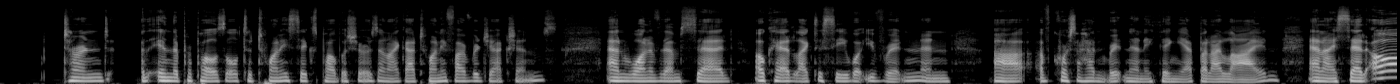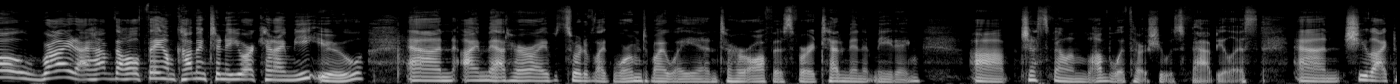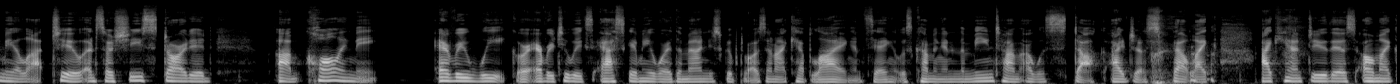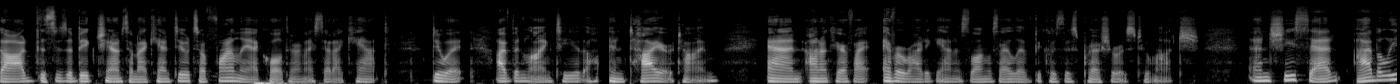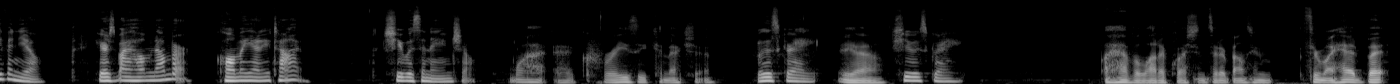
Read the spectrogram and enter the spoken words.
turned in the proposal to 26 publishers and I got 25 rejections. And one of them said, Okay, I'd like to see what you've written. And uh, of course, I hadn't written anything yet, but I lied. And I said, Oh, right, I have the whole thing. I'm coming to New York. Can I meet you? And I met her. I sort of like wormed my way into her office for a 10 minute meeting. Uh, just fell in love with her. She was fabulous. And she liked me a lot too. And so she started um, calling me every week or every two weeks, asking me where the manuscript was. And I kept lying and saying it was coming. And in the meantime, I was stuck. I just felt like I can't do this. Oh my God, this is a big chance and I can't do it. So finally, I called her and I said, I can't do it. I've been lying to you the entire time. And I don't care if I ever write again as long as I live because this pressure is too much. And she said, I believe in you. Here's my home number. Call me anytime. She was an angel. What a crazy connection. It was great. Yeah. She was great. I have a lot of questions that are bouncing through my head, but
